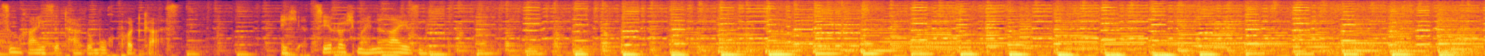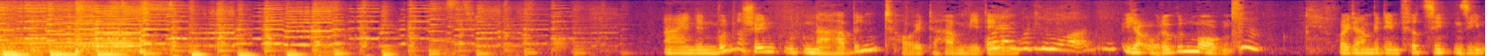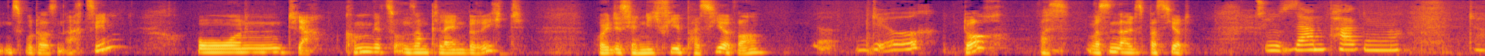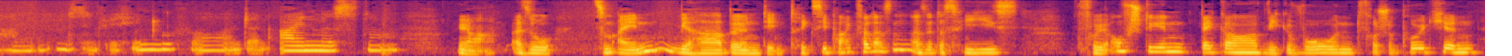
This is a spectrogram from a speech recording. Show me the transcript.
Willkommen zum Reisetagebuch-Podcast. Ich erzähle euch meine Reisen. Einen wunderschönen guten Abend. Heute haben wir den. Oder guten Morgen. Ja, oder guten Morgen. Heute haben wir den 14.07.2018. Und ja, kommen wir zu unserem kleinen Bericht. Heute ist ja nicht viel passiert, war? Doch. Doch? Was? Was ist denn alles passiert? Zusammenpacken. Dann sind wir hingefahren. Dann einmisten. Ja, also zum einen, wir haben den Trixie Park verlassen. Also das hieß früh aufstehen, Bäcker, wie gewohnt, frische Brötchen.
